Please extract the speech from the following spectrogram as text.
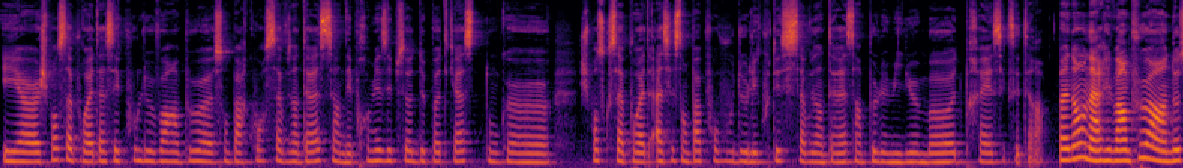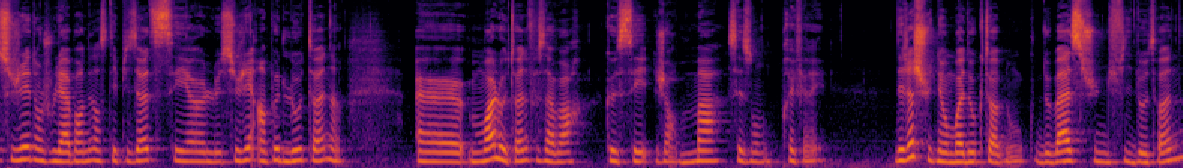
Et euh, je pense que ça pourrait être assez cool de voir un peu euh, son parcours. Si ça vous intéresse, c'est un des premiers épisodes de podcast. Donc euh, je pense que ça pourrait être assez sympa pour vous de l'écouter si ça vous intéresse un peu le milieu mode, presse, etc. Maintenant, on arrive un peu à un autre sujet dont je voulais aborder dans cet épisode. C'est le sujet un peu de l'automne. moi, l'automne, faut savoir que c'est genre ma saison préférée. Déjà, je suis née au mois d'octobre, donc de base, je suis une fille d'automne.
